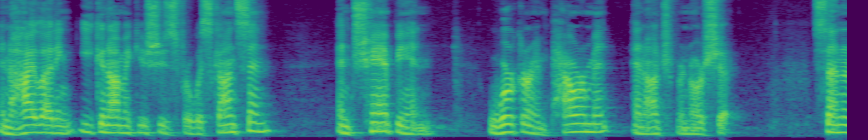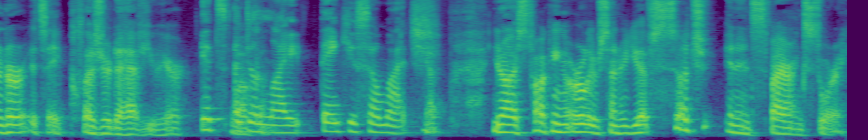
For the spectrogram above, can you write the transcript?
in highlighting economic issues for Wisconsin and champion worker empowerment and entrepreneurship. Senator, it's a pleasure to have you here. It's Welcome. a delight. Thank you so much. Yep. You know, I was talking earlier, Senator, you have such an inspiring story.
